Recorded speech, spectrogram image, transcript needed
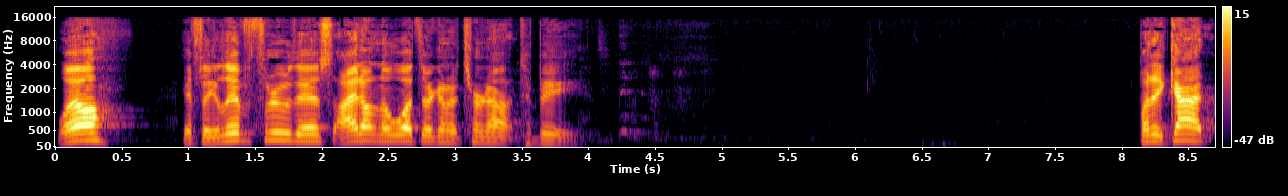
well, if they live through this, I don't know what they're going to turn out to be. But it got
